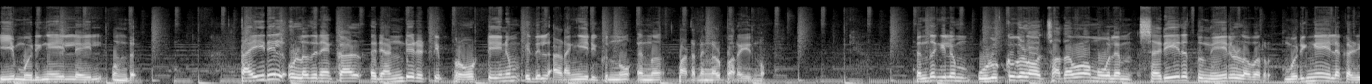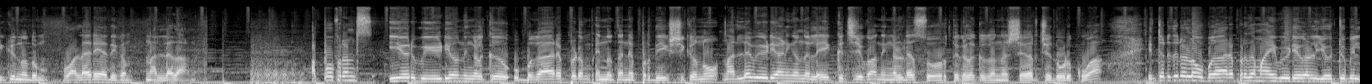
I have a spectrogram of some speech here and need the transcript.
ഈ മുരിങ്ങയിലയിൽ ഉണ്ട്. തൈരിൽ ഉള്ളതിനേക്കാൾ രണ്ടിരട്ടി പ്രോട്ടീനും ഇതിൽ അടങ്ങിയിരിക്കുന്നു എന്ന് പഠനങ്ങൾ പറയുന്നു. എന്തെങ്കിലും ഉളുക്കുകളോ ചതവോ മൂലം ശരീരത്ത് നീരുള്ളവർ മുരിങ്ങയില കഴിക്കുന്നതും വളരെയധികം നല്ലതാണ്. അപ്പോൾ ഫ്രണ്ട്സ് ഈ ഒരു വീഡിയോ നിങ്ങൾക്ക് ഉപകാരപ്പെടും എന്ന് തന്നെ പ്രതീക്ഷിക്കുന്നു. നല്ല വീഡിയോ ആണെങ്കിൽ ഒന്ന് ലൈക്ക് ചെയ്യുക നിങ്ങളുടെ സുഹൃത്തുക്കൾക്കൊക്കെ ഒന്ന് ഷെയർ ചെയ്ത് കൊടുക്കുക. ഇത്തരത്തിലുള്ള ഉപകാരപ്രദമായ വീഡിയോകൾ യൂട്യൂബിൽ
